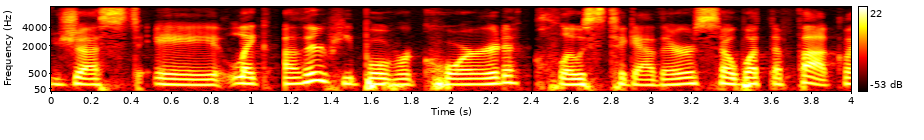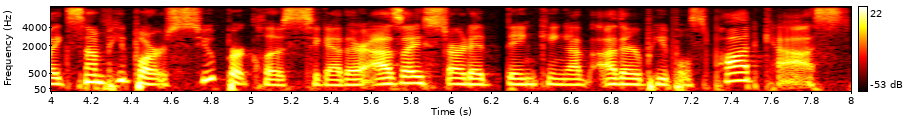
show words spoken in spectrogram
just a, like, other people record close together. So, what the fuck? Like, some people are super close together as I started thinking of other people's podcasts.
